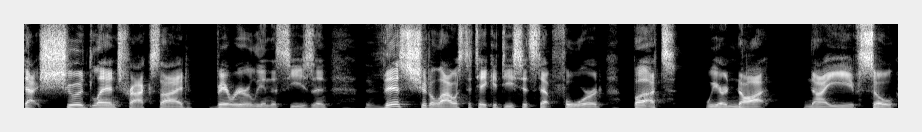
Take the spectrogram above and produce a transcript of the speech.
that should land trackside very early in the season. This should allow us to take a decent step forward, but we are not naive. So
